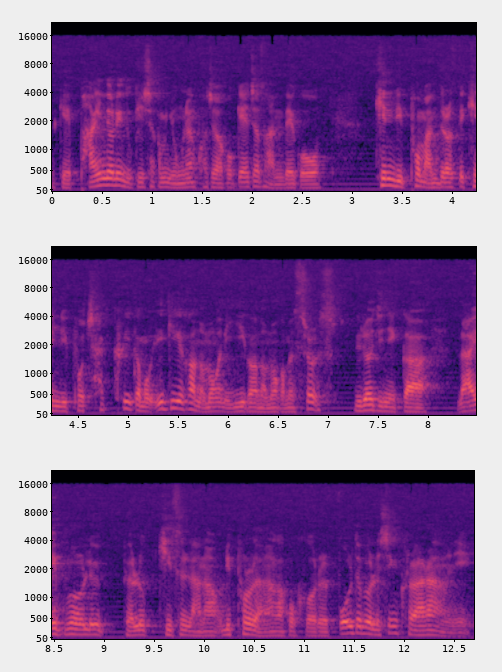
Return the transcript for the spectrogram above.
이렇게 binary 넣기 시작하면 용량 커져갖고 깨져서 안 되고 Git repo 만들었을 때 Git repo 자체 크기가 뭐 1기가 넘어가는 2기가 넘어가면 느려지니까 라이브러리 별로 Git을 나눠 repo를 나눠갖고 그거를 폴더별로 sync를 하라 하니.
